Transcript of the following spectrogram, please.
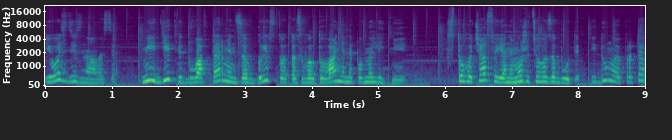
і ось дізналася. Мій дід відбував термін за вбивство та зґвалтування неповнолітньої. З того часу я не можу цього забути і думаю про те,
